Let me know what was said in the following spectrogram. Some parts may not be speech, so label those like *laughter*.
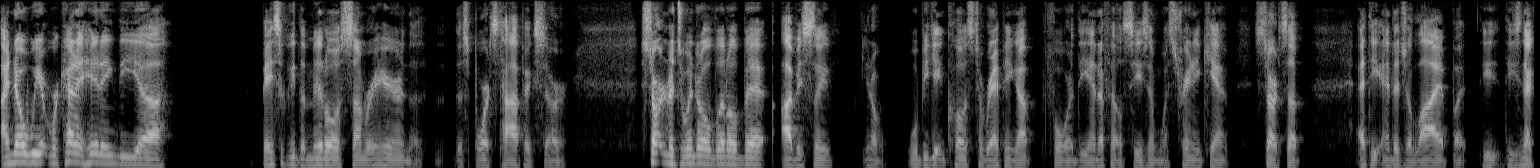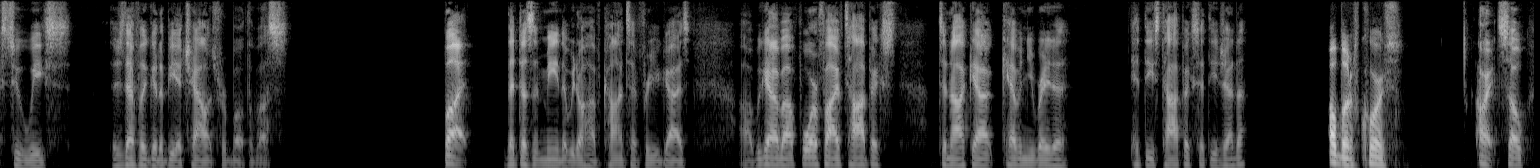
I know we we're kind of hitting the uh basically the middle of summer here and the the sports topics are starting to dwindle a little bit. Obviously, you know, we'll be getting close to ramping up for the NFL season once training camp starts up at the end of July, but the, these next 2 weeks there's definitely going to be a challenge for both of us. But that doesn't mean that we don't have content for you guys. Uh, we got about four or five topics to knock out. Kevin, you ready to hit these topics, hit the agenda? Oh, but of course. All right. So,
